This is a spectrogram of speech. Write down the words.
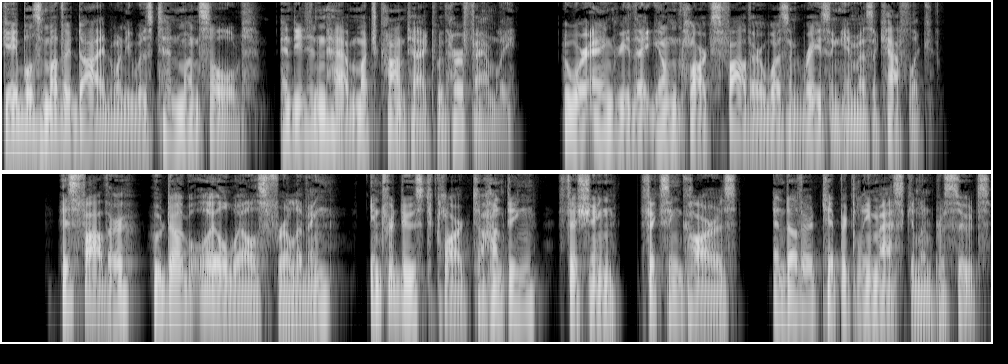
Gable's mother died when he was 10 months old, and he didn't have much contact with her family, who were angry that young Clark's father wasn't raising him as a Catholic. His father, who dug oil wells for a living, introduced Clark to hunting, fishing, fixing cars, and other typically masculine pursuits.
